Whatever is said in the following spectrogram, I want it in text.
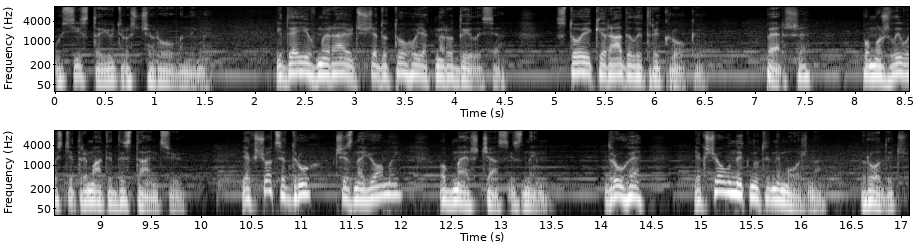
усі стають розчарованими. Ідеї вмирають ще до того, як народилися. Стоїки радили три кроки. Перше по можливості тримати дистанцію. Якщо це друг чи знайомий, обмеж час із ним. Друге, якщо уникнути не можна, родич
